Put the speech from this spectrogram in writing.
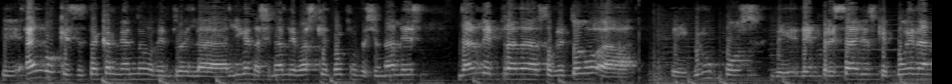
eh, algo que se está cambiando dentro de la Liga Nacional de Básquetbol Profesional es darle entrada sobre todo a eh, grupos de, de empresarios que puedan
